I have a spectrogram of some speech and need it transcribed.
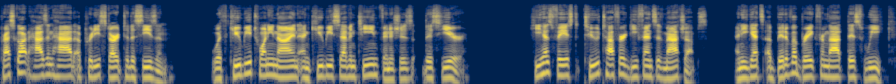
Prescott hasn't had a pretty start to the season, with QB 29 and QB 17 finishes this year. He has faced two tougher defensive matchups, and he gets a bit of a break from that this week.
